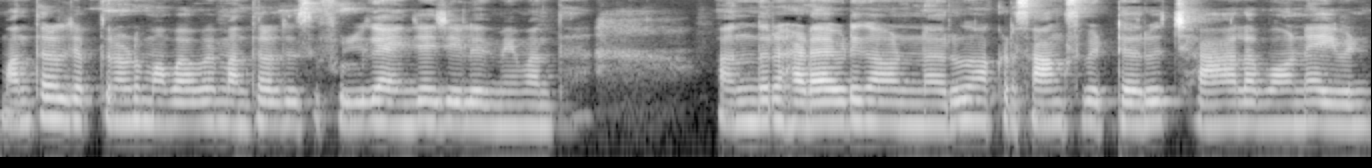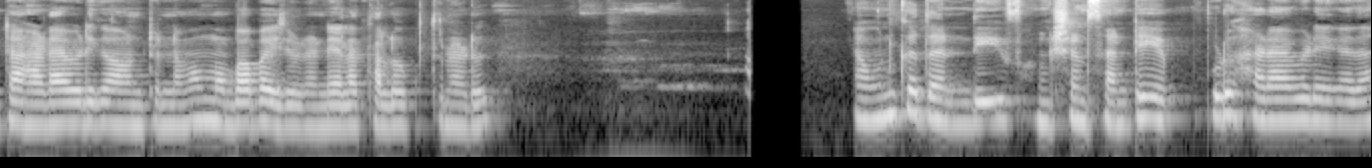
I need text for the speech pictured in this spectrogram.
మంత్రాలు చెప్తున్నాడు. మా బాబాయ్ మంత్రాలు చూసి ఫుల్గా ఎంజాయ్ చేయలేదు మేమంతా. అందరూ హడావిడిగా ఉన్నారు. అక్కడ సాంగ్స్ పెట్టారు. చాలా బాగున్నాయి. అవి వింటా హడావిడిగా ఉంటున్నాము. మా బాబాయ్ చూడండి ఎలా తలొపుతున్నాడు అవును కదండి. ఫంక్షన్స్ అంటే ఎప్పుడు హడావిడే కదా.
